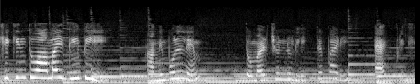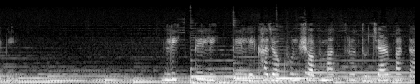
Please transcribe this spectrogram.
লিখে কিন্তু আমায় দিবি। আমি বললেম, তোমার জন্য লিখতে পারি এক পৃথিবী। লিখতে লিখতে লেখা যখন সবেমাত্র দু চার পাতা,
